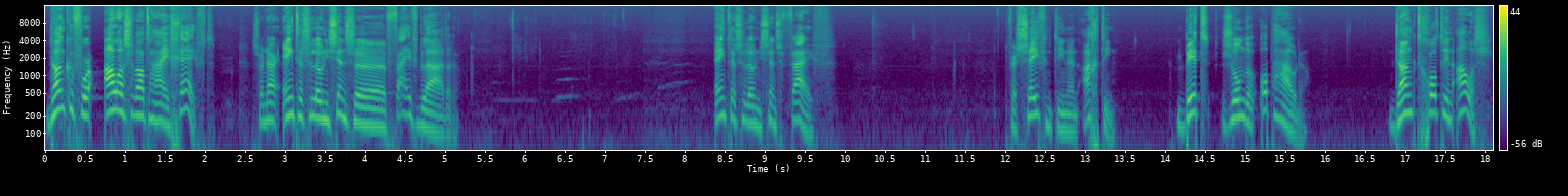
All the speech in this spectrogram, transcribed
Danken voor alles wat Hij geeft. Als we naar 1 Thessalonicense 5 bladeren. 1 Thessalonicense 5, vers 17 en 18. Bid zonder ophouden. Dankt God in alles.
